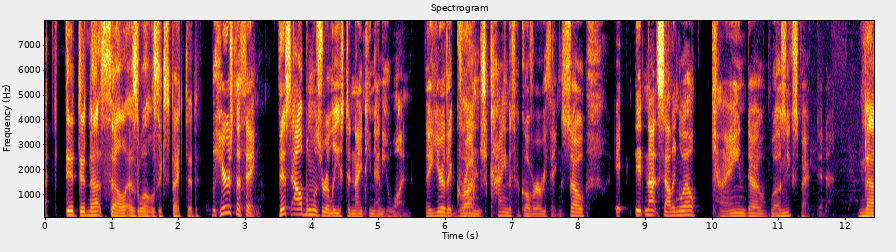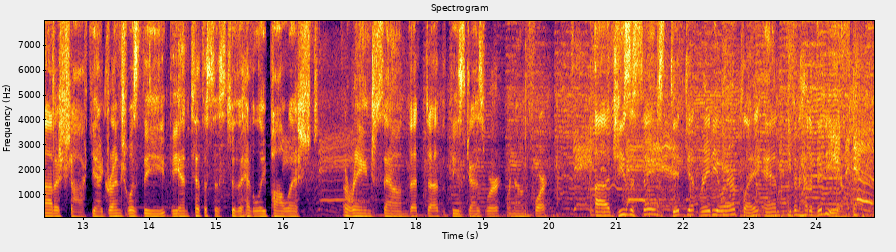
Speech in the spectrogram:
it did not sell as well as expected. Here's the thing this album was released in 1991, the year that grunge kind of took over everything. So it, it not selling well kind of was Mhm. expected. Not a shock. Yeah, grunge was the the antithesis to the heavily polished, arranged sound that uh, that these guys were were known for. Uh, Jesus Saves did get radio airplay and even had a video.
